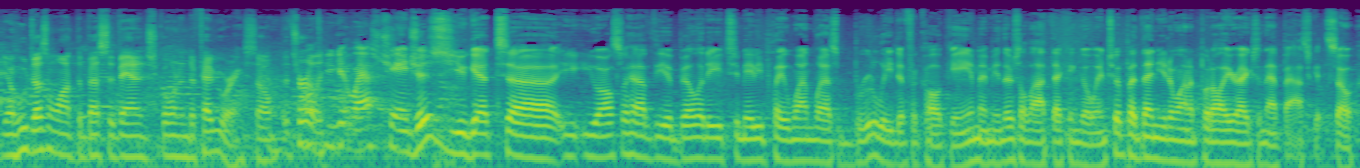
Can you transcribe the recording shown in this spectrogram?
you know, who doesn't want the best advantage going into February? So it's early. Well, you get last changes. You get. Uh, you, also have the ability to maybe play one less brutally difficult game. I mean, there's a lot that can go into it, but then you don't want to put all your eggs in that basket. So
